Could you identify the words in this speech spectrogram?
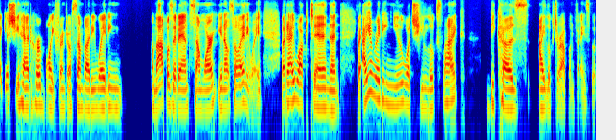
I guess she had her boyfriend or somebody waiting on the opposite end somewhere, you know. So anyway, but I walked in and I already knew what she looks like because I looked her up on Facebook.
